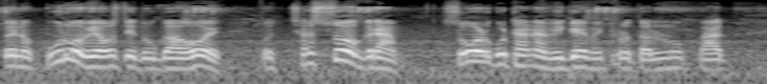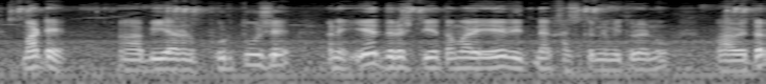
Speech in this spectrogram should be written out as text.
તો એનો પૂરો વ્યવસ્થિત ઉગાવ હોય, તો છસો ગ્રામ સોળ ગુઠાના વીઘે મિત્રો તલનું પાક માટે બિયારણ પૂરતું છે અને એ દ્રષ્ટિએ તમારે એ રીતના ખાસ કરીને મિત્રો એનું વાવેતર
